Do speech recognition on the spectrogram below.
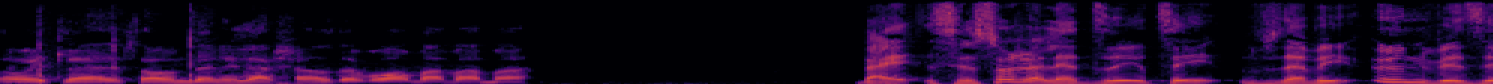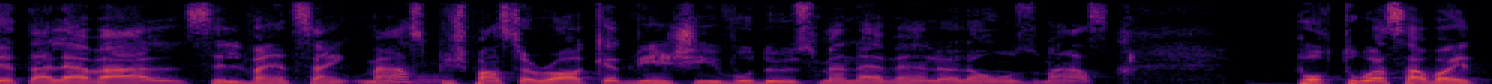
Ça va, être ça va me donner la chance de voir ma maman. Ben, c'est ça, j'allais te dire. sais, vous avez une visite à Laval, c'est le 25 mars, puis je pense que Rocket vient chez vous deux semaines avant, là, le 11 mars. Pour toi, ça va être,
